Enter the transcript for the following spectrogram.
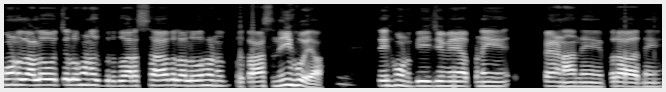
ਹੁਣ ਲਾ ਲਓ ਚਲੋ ਹੁਣ ਗੁਰਦੁਆਰਾ ਸਾਹਿਬ ਲਾ ਲਓ ਹੁਣ ਪ੍ਰਕਾਸ਼ ਨਹੀਂ ਹੋਇਆ। ਤੇ ਹੁਣ ਵੀ ਜਿਵੇਂ ਆਪਣੇ ਭੈਣਾਂ ਨੇ ਭਰਾ ਨੇ।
